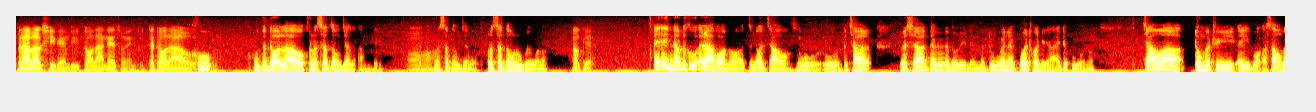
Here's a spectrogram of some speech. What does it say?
ဘယ်လောက်လောက်ရှိတယ်မသိဒေါ်လာနဲ့ဆိုရင်1ဒေါ်လာကိုအခုအခုတစ်ဒေါ်လာကို83ကျပ်လားမသိအော်ဘူး83ကျပ်နဲ့83ရူပဲပေါ့နော်ဟုတ်ကဲ့အဲ့အဲ့နောက်တစ်ခုအဲ့ဒါပေါ့နော်ကျွန်တော်ကြောင်းဟိုဟိုတခြားရုရှားတက္ကသိုလ်တွေနဲ့မတူဘဲနဲ့ကွဲထွက်နေတာအဲ့တစ်ခုပေါ့နော်ကျောင်းက dormitory အဲ့ဒီပေါ့အဆောင်က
